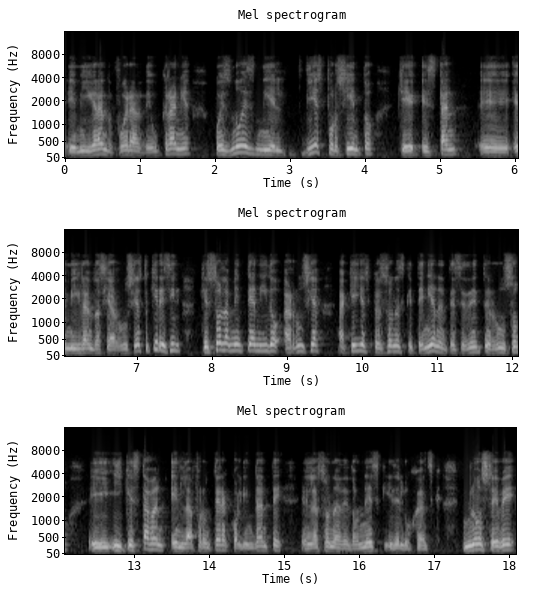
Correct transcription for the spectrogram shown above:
emigrando fuera de Ucrania, pues no es ni el 10% que están eh, emigrando hacia Rusia. Esto quiere decir que solamente han ido a Rusia aquellas personas que tenían antecedente ruso y, que estaban en la frontera colindante en la zona de Donetsk y de Luhansk. No se ve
